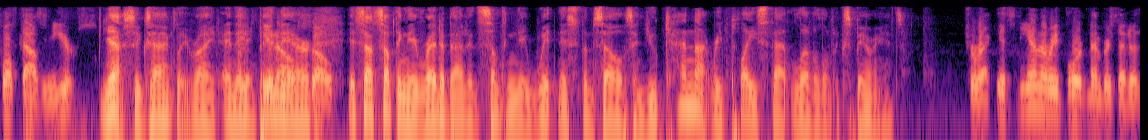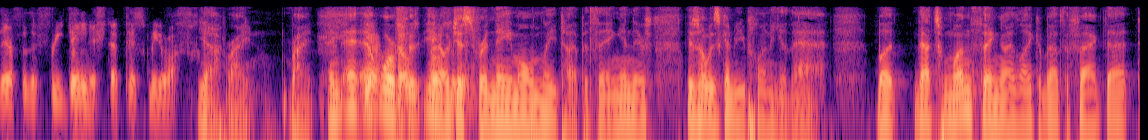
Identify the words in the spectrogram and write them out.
12,000 years. yes, exactly right. And they've You been know, there. So It's not something they read about. It's something they witnessed themselves, and you cannot replace that level of experience. correct. It's the NRA board members that are there for the free Danish that piss me off. Yeah, right, right, and, and Yeah, or for you know just for name only type of thing. And there's there's always going to be plenty of that. But that's one thing I like about the fact that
